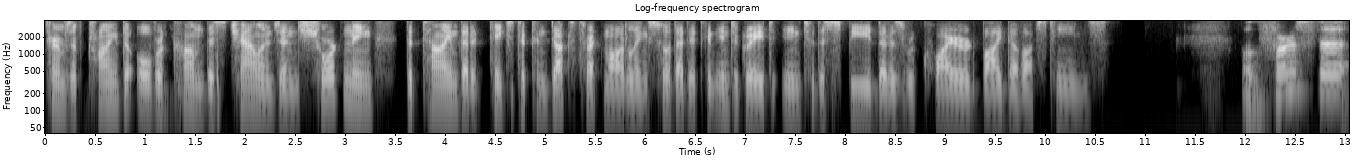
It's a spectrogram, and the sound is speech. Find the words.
terms of trying to overcome this challenge and shortening the time that it takes to conduct threat modeling so that it can integrate into the speed that is required by DevOps teams? Well, first, uh,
